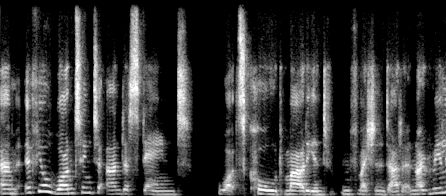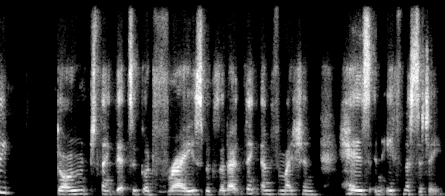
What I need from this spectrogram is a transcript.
Um, if you're wanting to understand what's called Māori information and data, and I really don't think that's a good phrase because I don't think information has an ethnicity.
